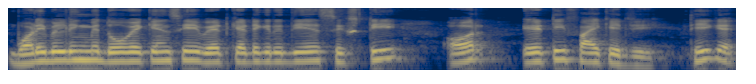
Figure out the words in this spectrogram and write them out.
बॉडी बिल्डिंग में दो वैकेंसी वेट कैटेगरी दी है सिक्सटी और एटी फाइव के जी ठीक है?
